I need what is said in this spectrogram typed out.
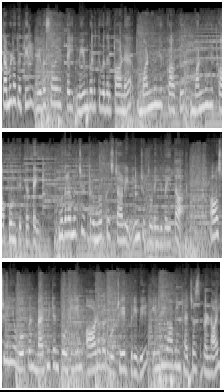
தமிழகத்தில் விவசாயத்தை மேம்படுத்துவதற்கான மண்ணுயிர் காத்து மண்ணுயிர் காப்போம் திட்டத்தை முதலமைச்சர் திரு மு க ஸ்டாலின் இன்று தொடங்கி வைத்தார். ஆஸ்திரேலிய ஓபன் பேட்மிண்டன் போட்டியின் ஆடவர் ஒற்றையர் பிரிவில் இந்தியாவின் ஹெச் எஸ் பிரணாய்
